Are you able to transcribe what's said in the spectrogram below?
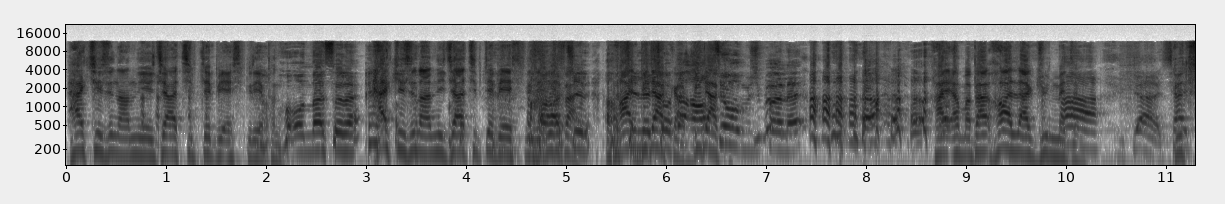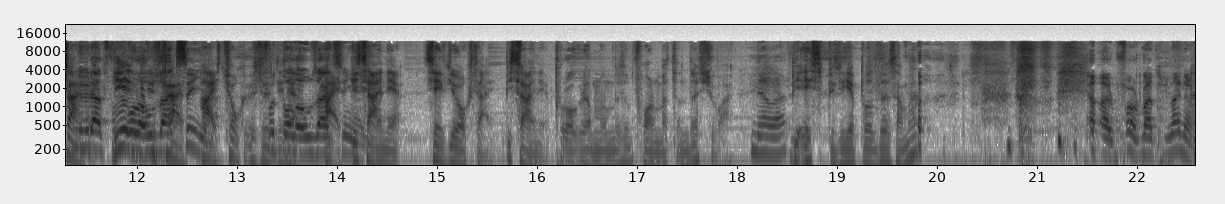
herkesin anlayacağı tipte bir espri yapın. Ondan sonra Herkesin anlayacağı tipte bir espri lütfen. Hayır bir dakika bir dakika. olmuş böyle. Hayır ama ben hala gülmedim. Ya sen lütfen. şimdi biraz Bir- futbola lütfen. uzaksın ya. Hayır çok özür dilerim. Futbola uzaksın Hayır, ya. bir saniye. Sevgili Oktay bir saniye programımızın formatında şu var. Ne var? Bir espri yapıldığı zaman Ne var formatında ne var?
